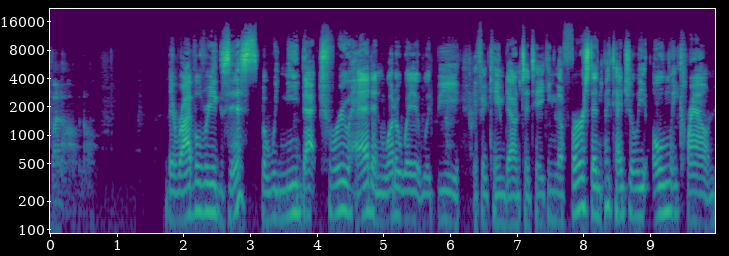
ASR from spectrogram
phenomenal. Their rivalry exists, but we need that true head, and what a way it would be if it came down to taking the first and potentially only crown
